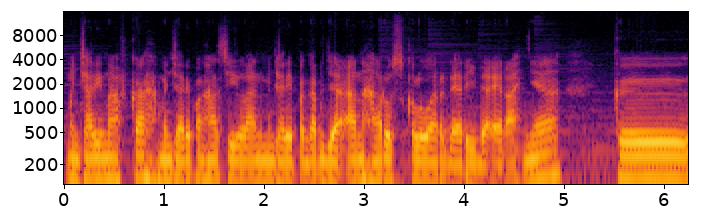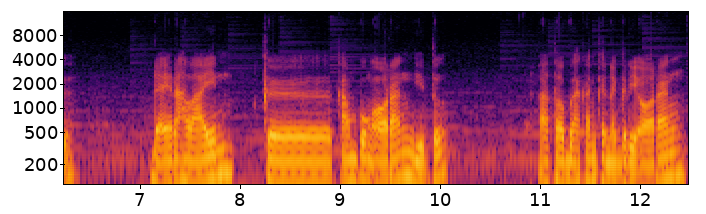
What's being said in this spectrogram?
mencari nafkah, mencari penghasilan, mencari pekerjaan harus keluar dari daerahnya ke daerah lain, ke kampung orang gitu atau bahkan ke negeri orang.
